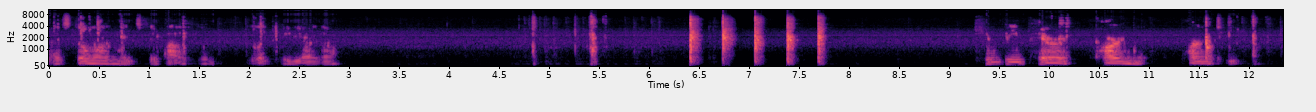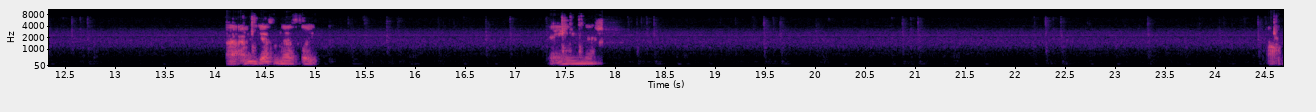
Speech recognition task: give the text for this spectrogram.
I still want to like stay positive, like KDR though. Kimpy Parent Pardon Parnity. I'm guessing that's like Danish. Oh.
